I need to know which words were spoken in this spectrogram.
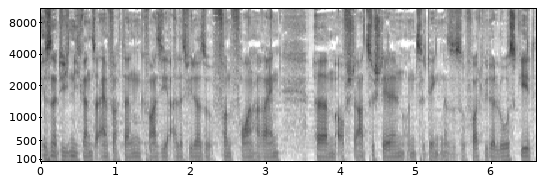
ist natürlich nicht ganz einfach, dann quasi alles wieder so von vornherein ähm, auf Start zu stellen und zu denken, dass es sofort wieder losgeht.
